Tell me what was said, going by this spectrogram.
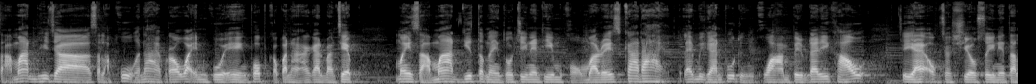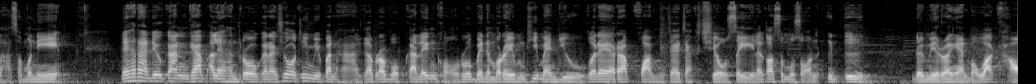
สามารถที่จะสลับคู่กันได้ เพราะว่าเอ็นกูเองพบกับปัญหาอาการบาดเจ็บ ไม่สามารถยึดตำแหน่งตัวจริงในทีมของมาเรสกาได้ และมีการพูดถึงความเป็นไปได้ที่เขา จะย้ายออกจากเชลซีในตลาดซัมเมอร์นี้ ในขณะเดียวกันครับอเลฮันโดรกานาโชที่มีปัญหากับระบบการเล่นของรูเบนอมริมที่แมนยูก็ได้รับความสนใจจากเชลซีแล้วก็สโมสรอื่น ๆ โดยมีรายงานบอกว่าเขา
